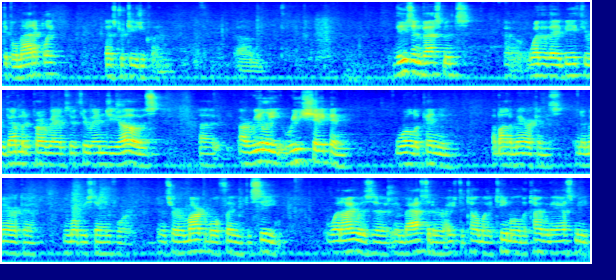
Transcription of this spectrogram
diplomatically and strategically. Um, these investments, uh, whether they be through government programs or through NGOs, uh, are really reshaping world opinion about Americans and America and what we stand for. And it's a remarkable thing to see when I was uh, ambassador, I used to tell my team all the time when they asked me,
